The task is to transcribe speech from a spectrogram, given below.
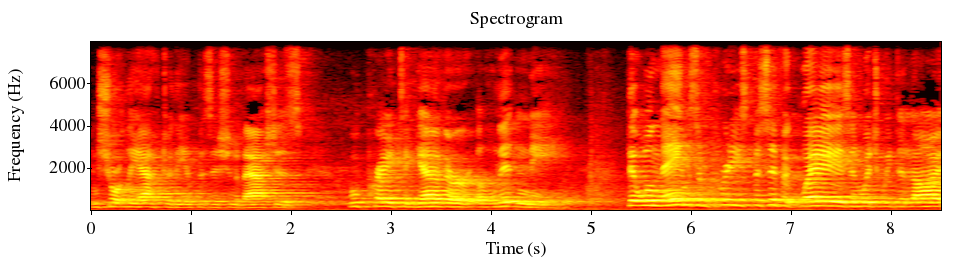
And shortly after the imposition of ashes, we'll pray together a litany that will name some pretty specific ways in which we deny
